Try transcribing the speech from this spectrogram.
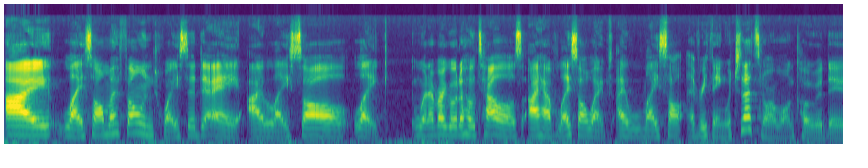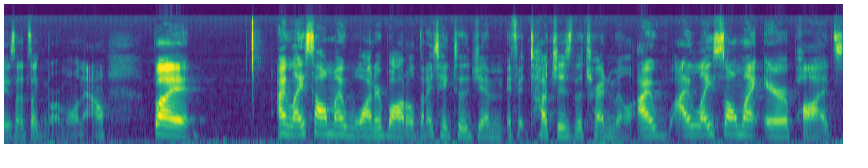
I Lysol my phone twice a day. I Lysol like whenever I go to hotels, I have Lysol wipes. I Lysol everything, which that's normal in COVID days. That's like normal now. But I Lysol my water bottle that I take to the gym if it touches the treadmill. I, I Lysol my AirPods.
